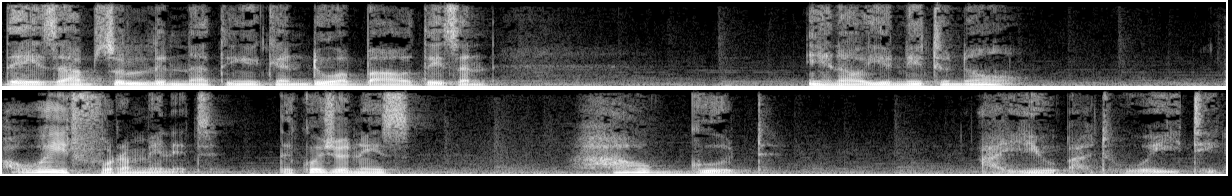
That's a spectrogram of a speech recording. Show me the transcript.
There is absolutely nothing you can do about this, and you know, you need to know. But wait for a minute. The question is, how good are you at waiting?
